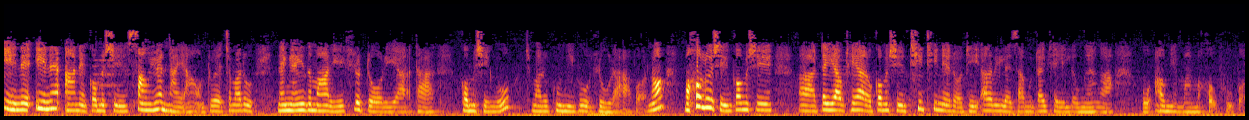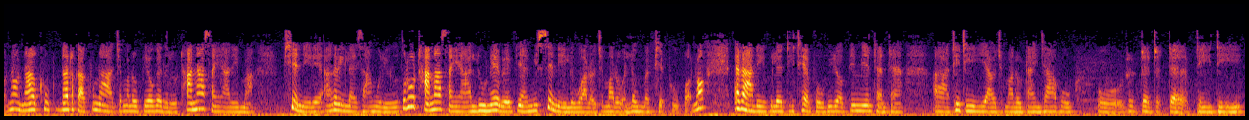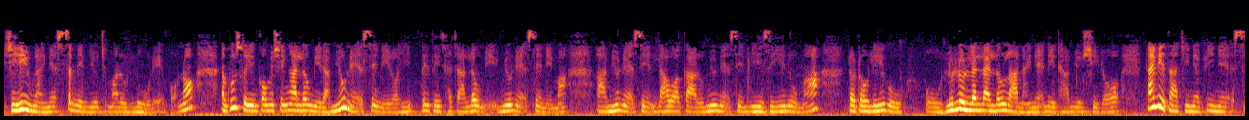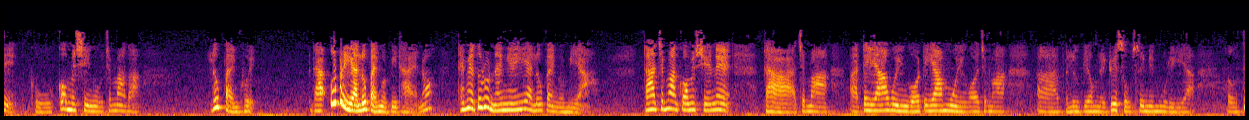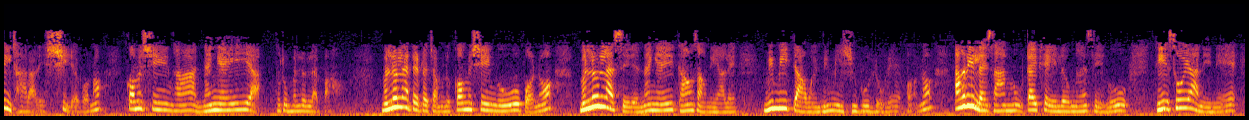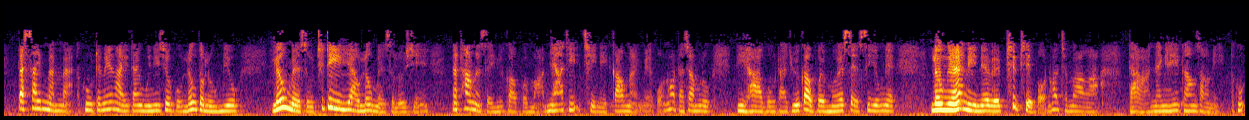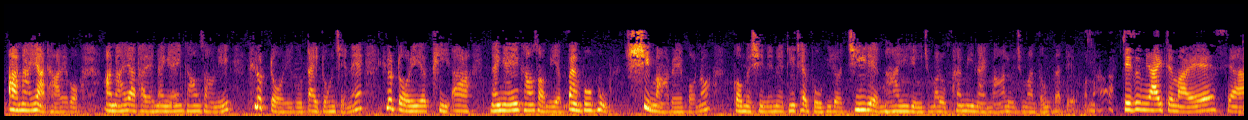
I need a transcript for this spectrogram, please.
အင်းနဲ့အင်းနဲ့အားနဲ့ ကော်မရှင် ဆောင်ရွက်နိုင်အောင်အတွက် ကျမတို့ နိုင်ငံရေးသမားတွေ လွှတ်တော်တွေကဒါကော်မရှင်ကိုကျမတို့ကူညီဖို့လိုတာပေါ့နော်မဟုတ်လို့ရှိရင်ကော်မရှင်အာတယောက်တည်းကတော့ကော်မရှင်ထိထိနဲ့တော့ဒီအဂတိလိုက်စားမှုတိုက်ဖျက်ရေးလုပ်ငန်းကဟိုအောင်မြင်မှာမဟုတ်ဘူးပေါ့နော်နောက်ခုနောက်တစ်ခါခုနကကျွန်တော်တို့ပြောခဲ့သလိုဌာနဆိုင်ရာတွေမှာဖြစ်နေတဲ့အဂတိလိုက်စားမှုတွေကိုသူတို့ဌာနဆိုင်ရာလူနဲ့ပဲပြန်ပြီးစစ်နေလို့ကတော့ကျွန်တော်တို့အလုံးမဖြစ်ဘူးပေါ့နော်အဲ့ဒါတွေကိုလည်းဒီထက်ပို့ပြီးတော့ပြင်းပြင်းထန်ထန်အာထိထိရောက်ကျွန်တော်တို့တိုင်ကြဖို့ဟိုဒီဒီရေးယူနိုင်တဲ့စနစ်မျိုးကျွန်တော်တို့လိုတယ်ပေါ့နော်အခုဆိုရင်ကော်မရှင်ကလုပ်နေတာမြို့နယ်အဆင့်တွေတော့သေသေချာချာလုပ်နေပြီ။မြို့နယ်အဆင့်တွေမှာမြို့နယ်အဆင့်လဝကတို့၊မြို့နယ်အဆင့်မြေစာရင်းတို့မှာတော်တော်လေးကိုလွတ်လွတ်လပ်လပ်လုပ်လာနိုင်တဲ့အနေအထားမျိုးရှိတော့တိုင်းဒေသကြီးနဲ့ပြည်နယ်အဆင့်ကိုကော်မရှင်ကိုကျမကလုပ်ပိုင်ခွင့်ဥပဒေကလုပ်ပိုင်ခွင့်ပေးထားတယ်။ဒါပေမဲ့သူတို့နိုင်ငံရေးအရလုပ်ပိုင်ခွင့်မရဘူး။ဒါကျမကော်မရှင်နဲ့တရားဝင်၊တရားမဝင်တွေ့ဆုံဆွေးနွေးမှုတွေအရသိထားတာတွေရှိတယ်။ ကော်မရှင်ကနိုင်ငံရေးအရမလွတ်လပ်ပါဘူး။မလွတ်လပ်တဲ့အတွက်ကြောင့်မို့ကော်မရှင်ကိုမလွတ်လပ်စေတဲ့နိုင်ငံရေးခေါင်းဆောင်တွေကလည်းမိမိတာဝန်မိမိယူဖို့လိုတယ်။အဂတိလိုက်စားမှုတိုက်ဖျက်ရေးလုပ်ငန်းစဉ်ကိုဒီအစိုးရအနေနဲ့တစိုက်မတ်မတ်အခုတနင်္သာရီတိုင်းဝန်ကြီးချုပ်ကိုလုပ်သလိုမျိုး လုပ်မယ်ဆိုထိထိရောက်ရောက်လုပ်မယ်ဆိုရင်၂၀၂၀ရွေးကောက်ပွဲမှာအများကြီးအခြေအနေကောင်းနိုင်မယ်။ဒါကြောင့်မို့ဒီဟာကိုရွေးကောက်ပွဲမဲဆွယ်စည်းရုံးတဲ့လုပ်ငန်းအနေနဲ့ပဲဖြစ်ဖြစ်ကျမကနိုင်ငံရေးခေါင်းဆောင်တွေအခုအာဏာရထားတဲ့နိုင်ငံရေးခေါင်းဆောင်တွေ၊လွှတ်တော်တွေကိုတိုက်တွန်းချင်တယ်။လွှတ်တော်တွေရဲ့ဖိအား၊နိုင်ငံရေးခေါင်းဆောင်တွေရဲ့ပံ့ပိုးမှုရှိမှပဲကော်မရှင်အနေနဲ့ဒီထက်ပိုပြီးတော့ကြီးတဲ့ငါးကြီးတွေကိုဖမ်းမိနိုင်မယ်လို့ကျမသုံးသပ်တယ်။ကျေးဇူးအများကြီးတင်ပါတယ်ဆရာ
